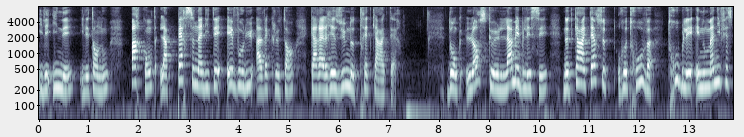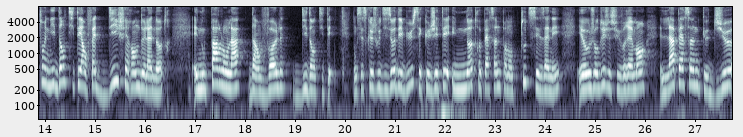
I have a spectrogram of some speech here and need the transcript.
il est inné, il est en nous. Par contre, la personnalité évolue avec le temps car elle résume nos traits de caractère. Donc, lorsque l'âme est blessée, notre caractère se retrouve troublés et nous manifestons une identité en fait différente de la nôtre et nous parlons là d'un vol d'identité. Donc c'est ce que je vous disais au début, c'est que j'étais une autre personne pendant toutes ces années et aujourd'hui je suis vraiment la personne que Dieu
